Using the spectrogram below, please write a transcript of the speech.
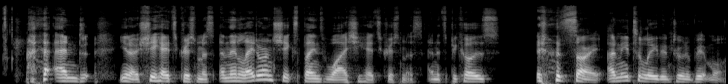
and you know she hates Christmas, and then later on she explains why she hates Christmas, and it's because. Sorry, I need to lead into it a bit more.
